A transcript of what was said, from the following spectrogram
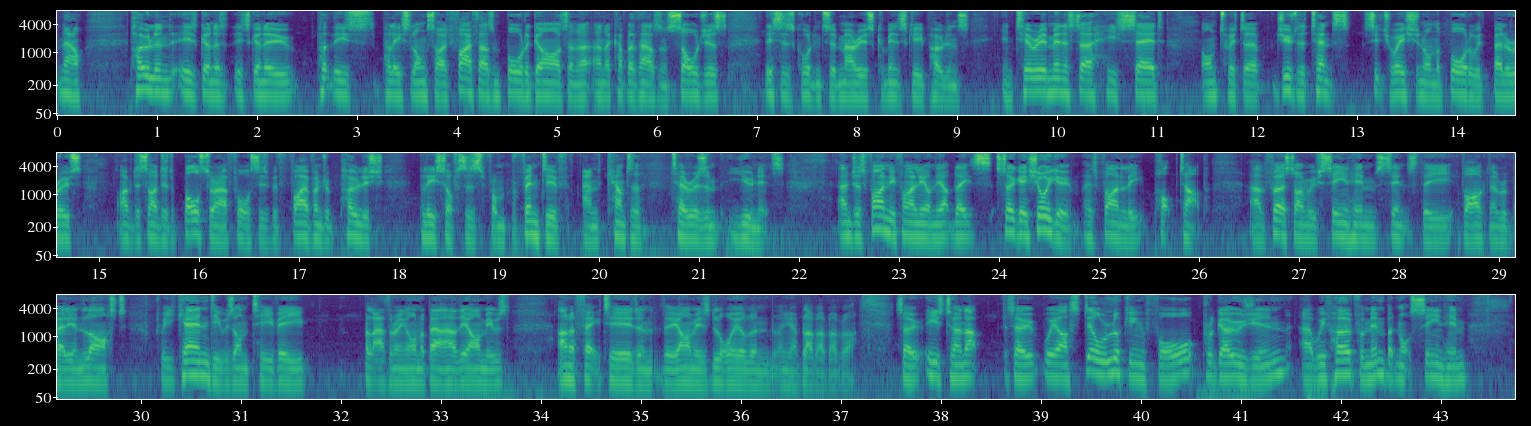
Now, Poland is going to is going to put these police alongside 5,000 border guards and a, and a, couple of thousand soldiers. This is according to Mariusz Kaminski, Poland's interior minister. He said on Twitter, due to the tense situation on the border with Belarus, I've decided to bolster our forces with 500 Polish police officers from preventive and counter-terrorism units. And just finally, finally on the updates, Sergei Shoigu has finally popped up. Uh, first time we've seen him since the Wagner rebellion last weekend. He was on TV blathering on about how the army was unaffected and the army is loyal and you know, blah blah blah blah. So he's turned up. So we are still looking for Prigozhin. Uh, we've heard from him but not seen him,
